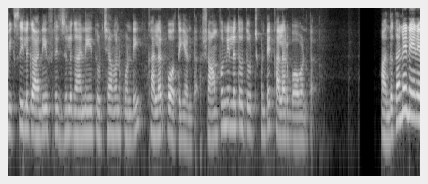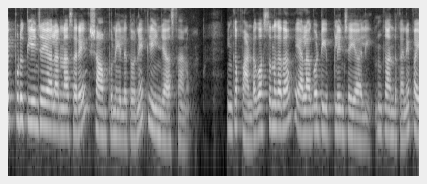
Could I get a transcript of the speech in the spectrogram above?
మిక్సీలు కానీ ఫ్రిడ్జ్లు కానీ తుడిచామనుకోండి కలర్ పోతాయి అంట షాంపూ నీళ్ళతో తుడుచుకుంటే కలర్ బాగుంట అందుకనే నేను ఎప్పుడు క్లీన్ చేయాలన్నా సరే షాంపూ నీళ్ళతోనే క్లీన్ చేస్తాను. ఇంకా పండగ వస్తుంది కదా ఎలాగో డీప్ క్లీన్ చేయాలి. ఇంకా అందుకనే పై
